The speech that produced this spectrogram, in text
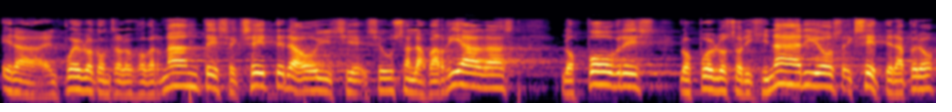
era el pueblo contra los gobernantes, etcétera. Hoy se, usan las barriadas, los pobres, los pueblos originarios, etcétera. Pero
